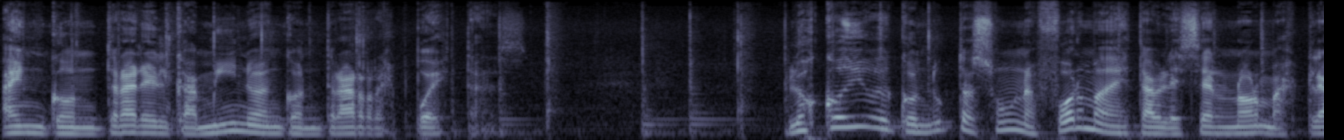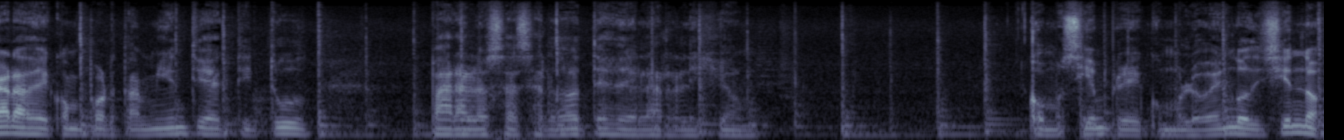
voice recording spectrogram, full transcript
a encontrar el camino, a encontrar respuestas. Los códigos de conducta son una forma de establecer normas claras de comportamiento y actitud para los sacerdotes de la religión. Como siempre, como lo vengo diciendo,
